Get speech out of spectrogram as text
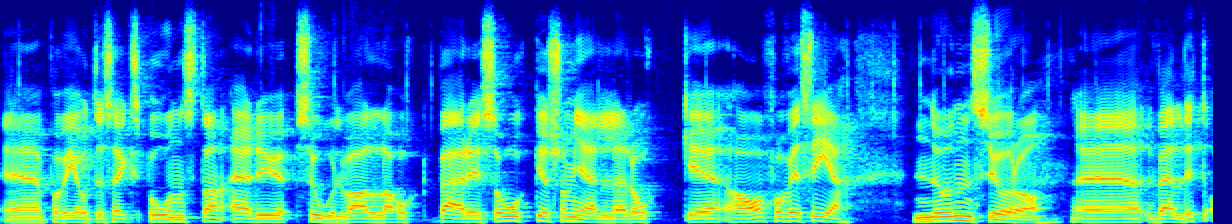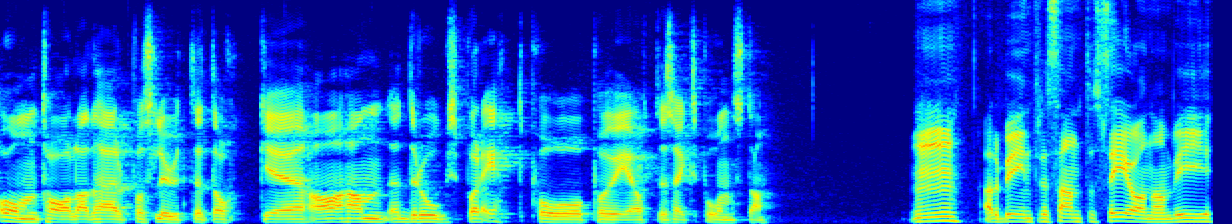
Eh, på V86 på onsdag är det ju Solvalla och Bergsåker som gäller och eh, ja, får vi se. Nuncio då, eh, väldigt omtalad här på slutet och eh, ja, han drog spår 1 på, på V86 på onsdag. Mm, ja, det blir intressant att se honom. Vi,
